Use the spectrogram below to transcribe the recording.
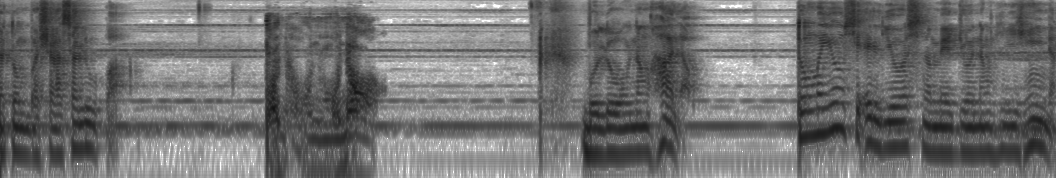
Natumba siya sa lupa. Panahon mo na. Bulong ng halaw. Tumayo si Elios na medyo nang hihina.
